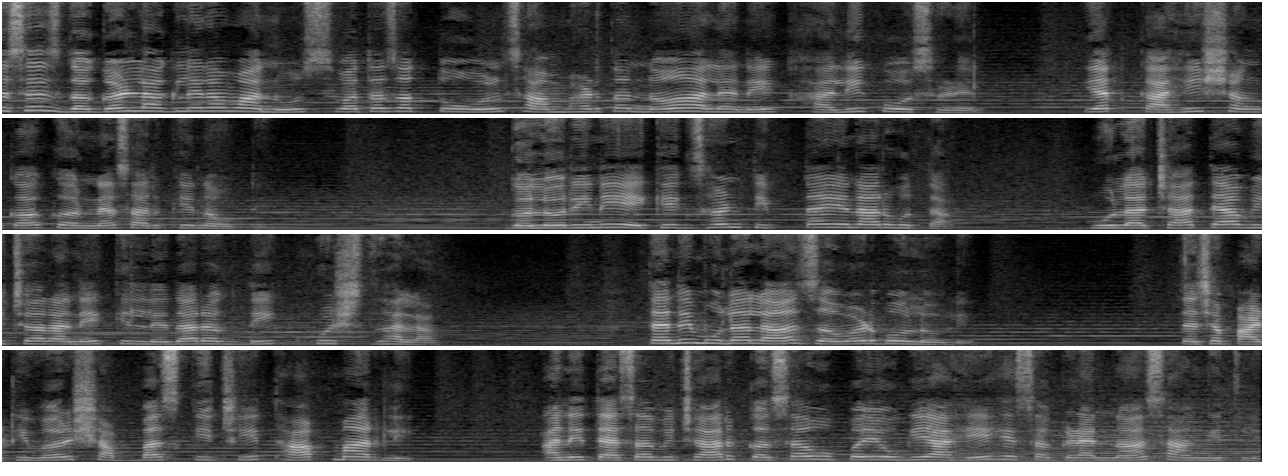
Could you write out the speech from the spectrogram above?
तसेच दगड लागलेला माणूस स्वतःचा तोल सांभाळता न आल्याने खाली कोसळेल यात काही शंका करण्यासारखे नव्हते. गलोरीने एक एक जण टिपता येणार होता. मुलाच्या त्या विचाराने किल्लेदार अगदी खुश झाला. त्याने मुलाला जवळ बोलवले. त्याच्या पाठीवर शाब्बासकीची थाप मारली आणि त्याचा विचार कसा उपयोगी आहे हे सगळ्यांना सांगितले.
